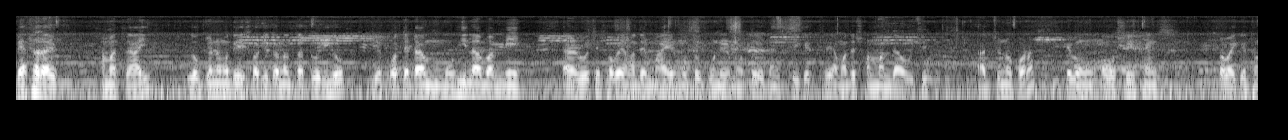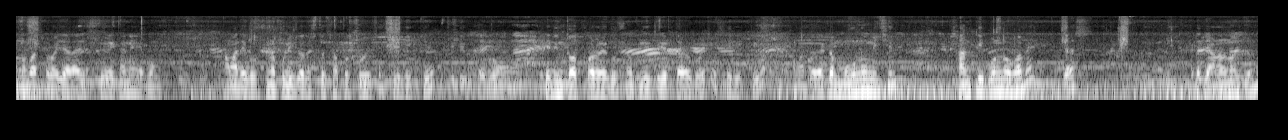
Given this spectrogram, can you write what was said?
ব্যথাদায়ক। আমার চাই লোকজনের মধ্যে এই সচেতনতা তৈরি হোক যে প্রত্যেকটা মহিলা বা মেয়ে তারা রয়েছে, সবাই আমাদের মায়ের মতো, বোনের মতো এবং সেই ক্ষেত্রে আমাদের সম্মান দেওয়া উচিত তার জন্য করা। এবং অবশ্যই থ্যাঙ্কস সবাইকে, ধন্যবাদ। সবাই যারা এসছো এখানে এবং আমাদের ঘোষণা পুলিশ যথেষ্ট সাপোর্ট করেছে সেই দিক থেকে এবং সেদিন তৎপর হয়ে ঘোষণা পুলিশ গ্রেপ্তারও করেছে সেদিক থেকে আমাদের একটা মৌন মিছিল, শান্তিপূর্ণভাবে জাস্ট এটা জানানোর জন্য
